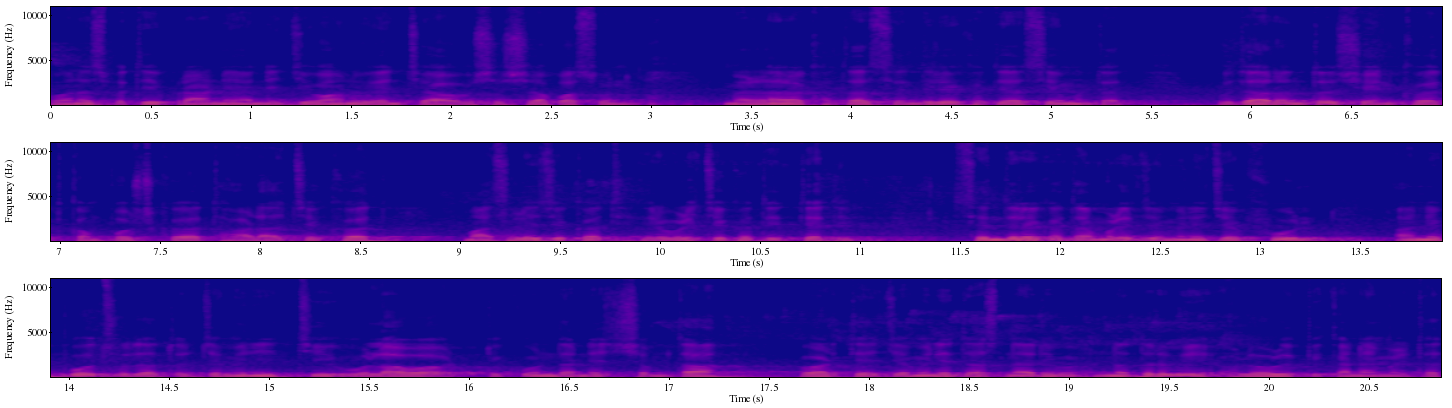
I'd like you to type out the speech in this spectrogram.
वनस्पती प्राणी आणि जीवाणू यांच्या अवशेषापासून मिळणाऱ्या खतात सेंद्रिय खते असे म्हणतात. उदाहरणतः शेणखत कंपोस्ट खत हाडाचे खत मासळीचे खत हिरवळीचे खत इत्यादी. सेंद्रिय खतामुळे जमिनीचे फूल आणि पोत सुधारतो. जमिनीची ओलावा टिकवून धरण्याची क्षमता वाढते. जमिनीत असणारी अन्नद्रव्ये हळूहळू पिकांना मिळतात.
